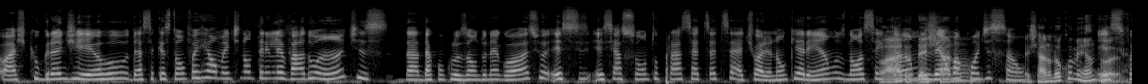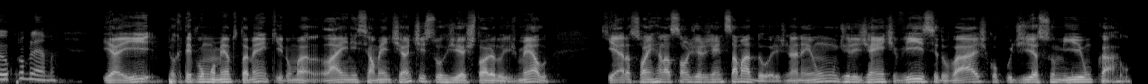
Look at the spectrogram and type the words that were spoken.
Eu acho que o grande erro dessa questão foi realmente não terem levado antes da, da conclusão do negócio esse, esse assunto para 777. Olha, não queremos, não aceitamos, claro, é uma condição. Deixaram o documento. Esse foi o problema. E aí, porque teve um momento também que numa, lá inicialmente, antes de surgir a história do Luiz Melo, que era só em relação a dirigentes amadores, né? Nenhum dirigente vice do Vasco podia assumir um cargo.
